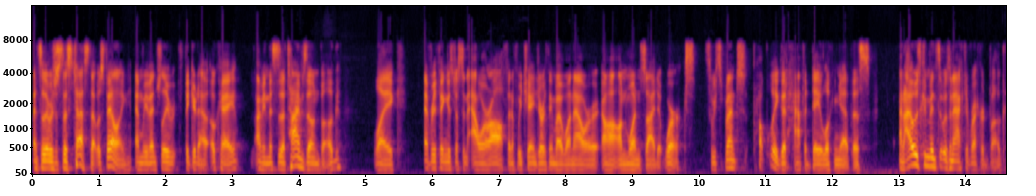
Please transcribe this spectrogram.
And so there was just this test that was failing, and we eventually figured out, okay, I mean this is a time zone bug, like everything is just an hour off, and if we change everything by one hour uh, on one side, it works. So we spent probably a good half a day looking at this, and I was convinced it was an active record bug.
